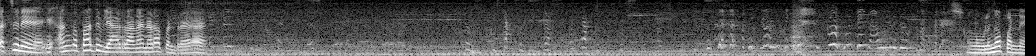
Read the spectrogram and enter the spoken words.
ரக்ஷனே அங்கே பார்த்து விளையாடுறானா என்னடா பண்ணுற அங்கே ஒழுங்காக பண்ணு ஒழுங்கா பண்ண.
